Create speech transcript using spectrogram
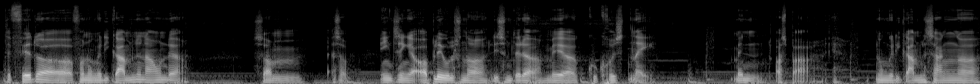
det er fedt at få nogle af de gamle navne der, som, altså, en ting er oplevelsen og ligesom det der med at kunne krydse den af. Men også bare, ja, nogle af de gamle sange og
